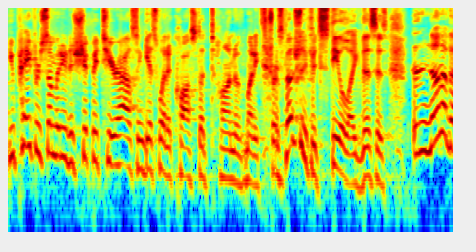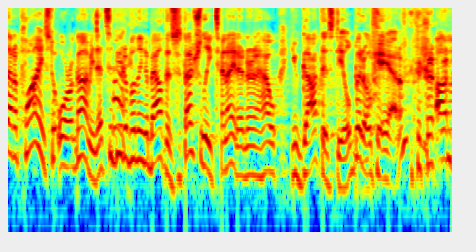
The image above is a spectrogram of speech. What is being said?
you pay for somebody to ship it to your house, and guess what? It costs a ton of money, especially if it's steel like this is. None of that applies to origami. That's the beautiful right. thing about this, especially tonight. I don't know how you got this deal, but okay, Adam. um,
